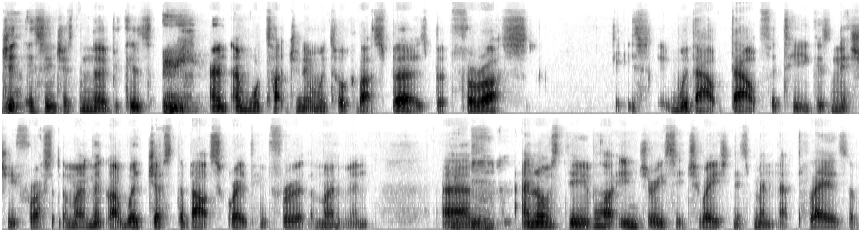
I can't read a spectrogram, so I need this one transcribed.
it's interesting though because, and, and we'll touch on it when we talk about Spurs. But for us, it's without doubt fatigue is an issue for us at the moment. Like we're just about scraping through at the moment, um, mm-hmm. and obviously our injury situation has meant that players have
